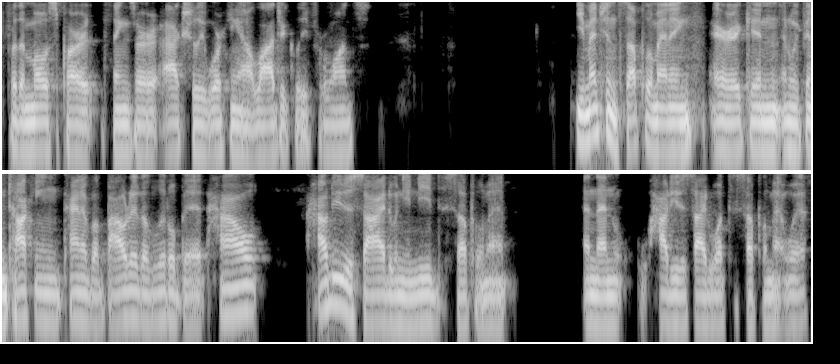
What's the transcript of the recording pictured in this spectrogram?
for the most part things are actually working out logically for once. You mentioned supplementing, Eric, and, and we've been talking kind of about it a little bit. How how do you decide when you need to supplement? and then how do you decide what to supplement with?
